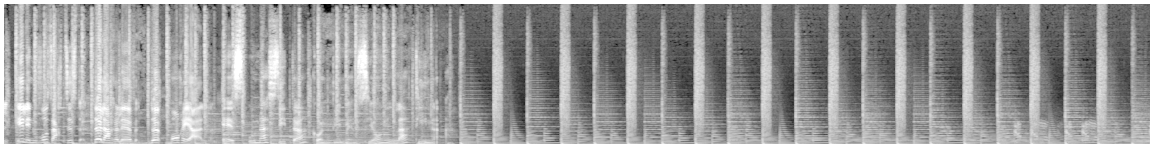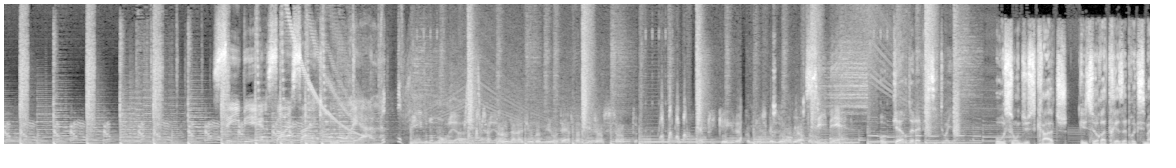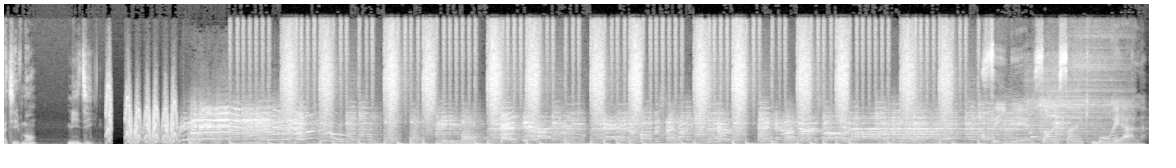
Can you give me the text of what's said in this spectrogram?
et les nouveaux artistes de la relève de Montréal. Es una cita con dimensión latina. Cœur de la vie citoyenne. Au son du scratch, il sera très approximativement midi. CIBL 105 Montréal.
